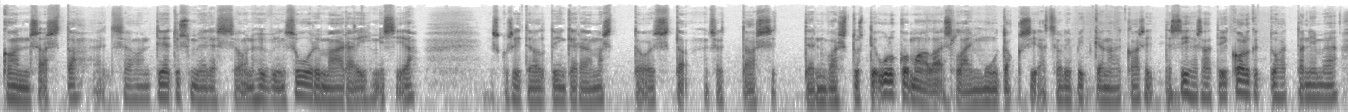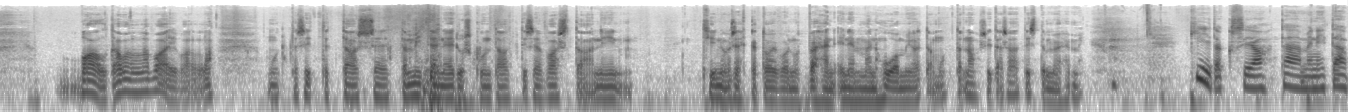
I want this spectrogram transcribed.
kansasta, että se on tietyssä mielessä se on hyvin suuri määrä ihmisiä. Joskus siitä oltiin keräämässä toista, se taas sitten vastusti ulkomaalaislain muutoksia. Se oli pitkän aikaa sitten. Siihen saatiin 30 000 nimeä valtavalla vaivalla. Mutta sitten taas se, että miten eduskunta otti sen vastaan, niin siinä olisi ehkä toivonut vähän enemmän huomiota, mutta no sitä saatiin sitten myöhemmin. Kiitoksia. Tämä meni tämä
